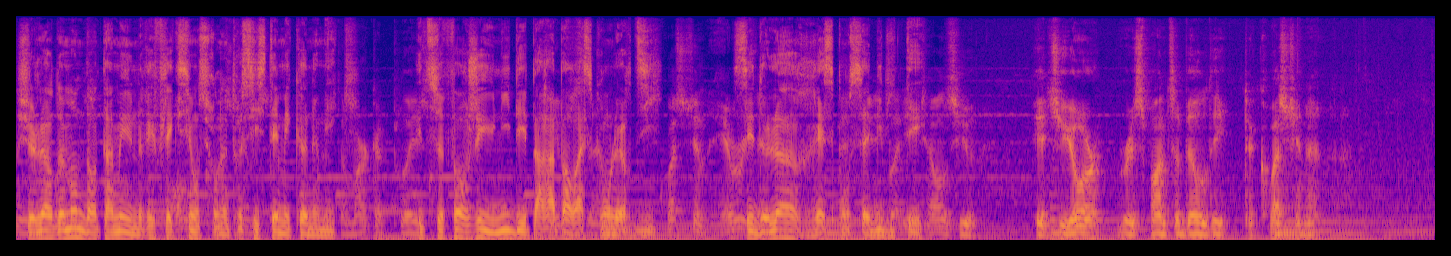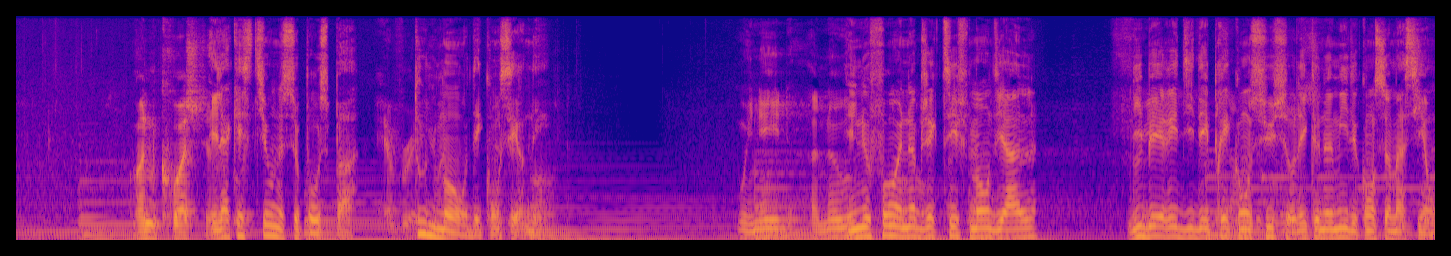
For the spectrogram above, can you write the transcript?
Je leur demande d'entamer une réflexion sur notre système économique et de se forger une idée par rapport à ce qu'on leur dit. C'est de leur responsabilité. It's your responsibility to question it. Et la question ne se pose pas. Tout le monde est concerné. Il nous faut un objectif mondial libéré d'idées préconçues sur l'économie de consommation.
